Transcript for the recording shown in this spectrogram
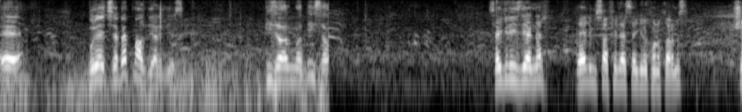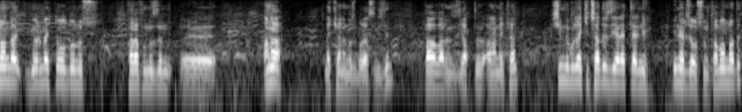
Ee, buraya sebep mi aldı yani diyorsun? Biz almadıysa Sevgili izleyenler, değerli misafirler, sevgili konuklarımız. Şu anda görmekte olduğunuz tarafımızın e, ana mekanımız burası bizim. Dağlarımız yaptığı ana mekan. Şimdi buradaki çadır ziyaretlerini bir nebze olsun tamamladık.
